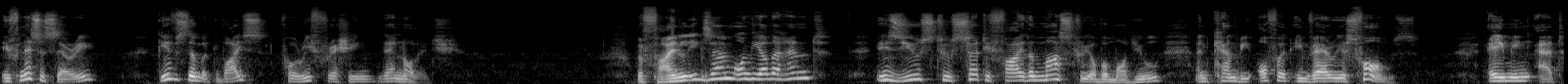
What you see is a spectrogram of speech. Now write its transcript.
if necessary, gives them advice for refreshing their knowledge. The final exam, on the other hand, is used to certify the mastery of a module and can be offered in various forms, aiming at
